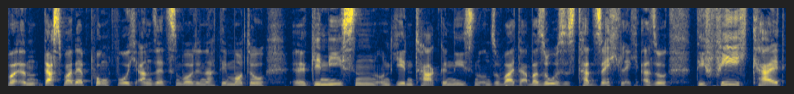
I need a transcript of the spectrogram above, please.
Ähm, Das war der Punkt, wo ich ansetzen wollte nach dem Motto äh, genießen und jeden Tag genießen und so weiter. Aber so ist es tatsächlich. Also die Fähigkeit,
